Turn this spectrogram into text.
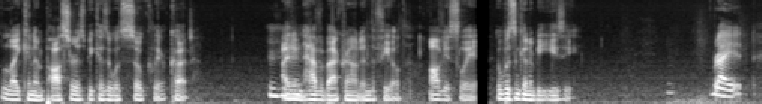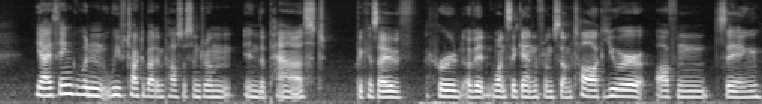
like an imposter is because it was so clear cut. Mm-hmm. I didn't have a background in the field. Obviously, it wasn't going to be easy. Right. Yeah, I think when we've talked about imposter syndrome in the past, because I've heard of it once again from some talk, you were often saying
